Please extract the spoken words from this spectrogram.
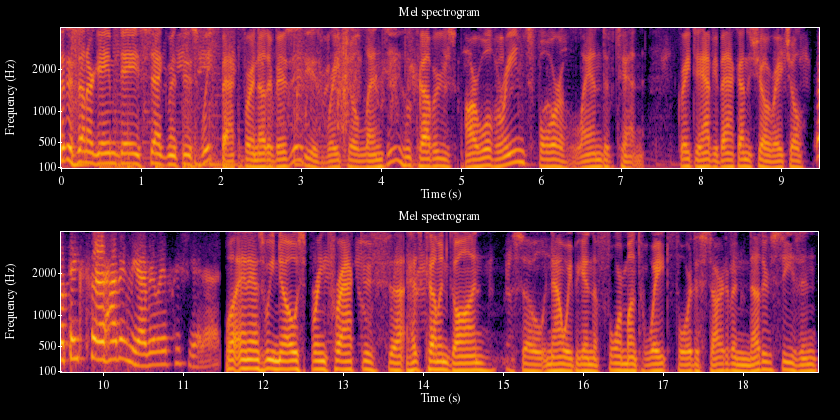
With us on our game day segment this week, back for another visit, is Rachel Lenzi, who covers our Wolverines for Land of 10. Great to have you back on the show, Rachel. Well, thanks for having me. I really appreciate it. Well, and as we know, spring practice uh, has come and gone. So now we begin the four month wait for the start of another season.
